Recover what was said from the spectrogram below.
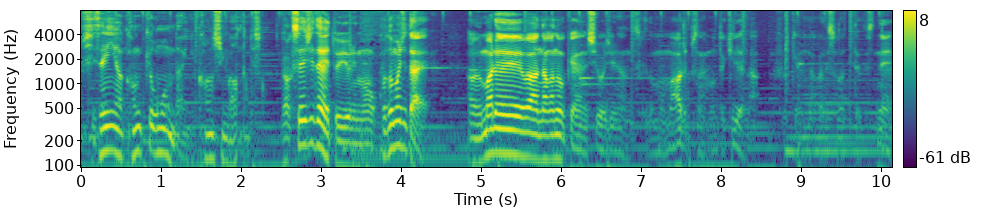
自然や環境問題に関心があったんですか？学生時代というよりも子供時代あの生まれは長野県塩尻なんですけども、まあ、アルプスの本当に綺麗な風景の中で育ってですね。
